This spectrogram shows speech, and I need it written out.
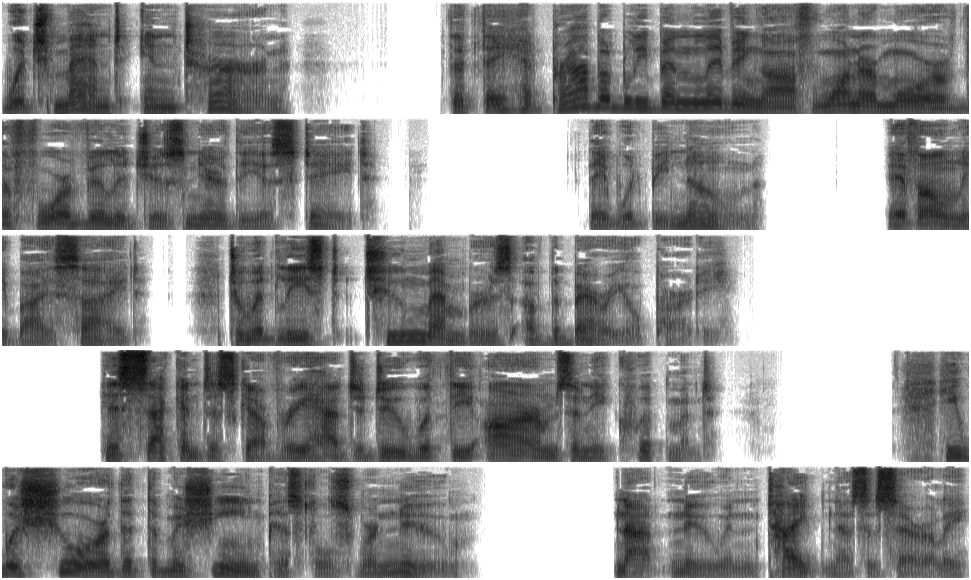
which meant, in turn, that they had probably been living off one or more of the four villages near the estate. They would be known, if only by sight, to at least two members of the burial party. His second discovery had to do with the arms and equipment. He was sure that the machine pistols were new. Not new in type necessarily,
